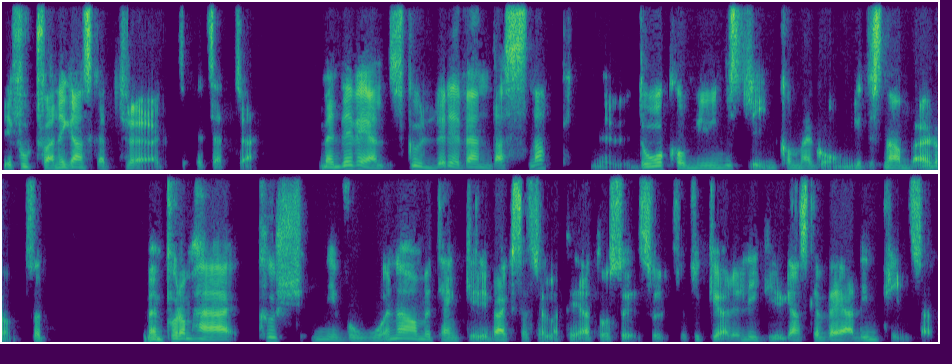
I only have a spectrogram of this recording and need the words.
det är fortfarande ganska trögt etc. Men det väl, skulle det vända snabbt nu, då kommer industrin komma igång lite snabbare. Då. Så, men på de här kursnivåerna, om vi tänker i verkstadsrelaterat, då, så, så, så, tycker jag det ligger ju ganska väl inprisat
